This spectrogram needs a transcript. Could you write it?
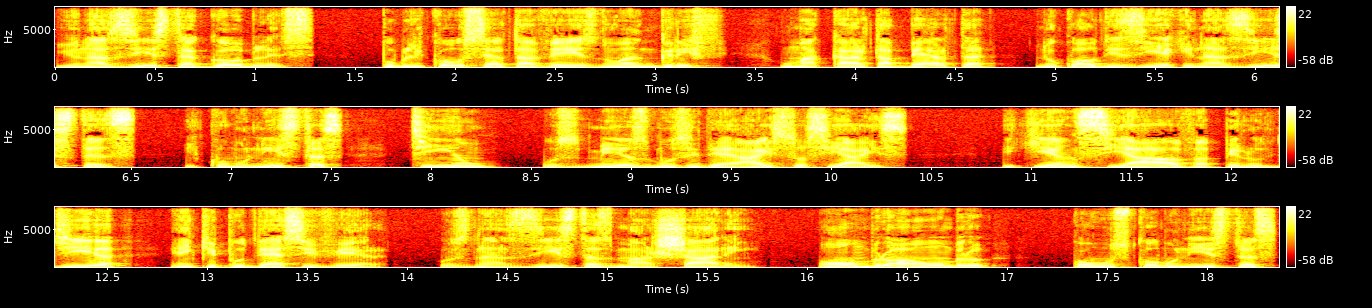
E o nazista Goebbels publicou certa vez no Angriff uma carta aberta no qual dizia que nazistas e comunistas tinham os mesmos ideais sociais e que ansiava pelo dia em que pudesse ver os nazistas marcharem ombro a ombro com os comunistas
